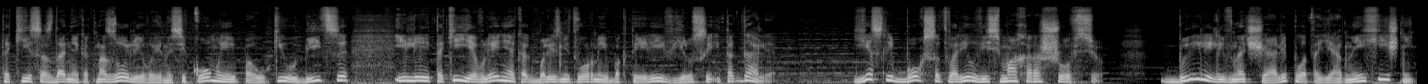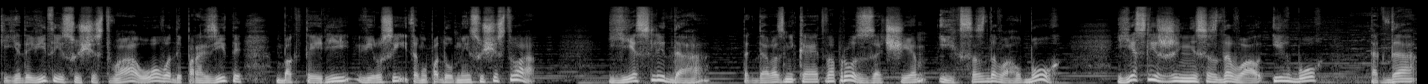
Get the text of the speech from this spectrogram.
такие создания, как назойливые насекомые, пауки, убийцы, или такие явления, как болезнетворные бактерии, вирусы и так далее. Если Бог сотворил весьма хорошо все, были ли вначале плотоядные хищники, ядовитые существа, оводы, паразиты, бактерии, вирусы и тому подобные существа? Если да, Тогда возникает вопрос, зачем их создавал Бог? Если же не создавал их Бог, тогда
